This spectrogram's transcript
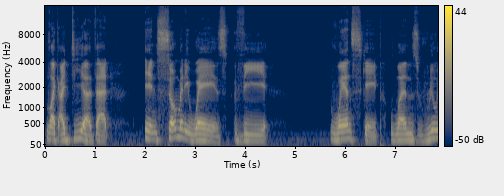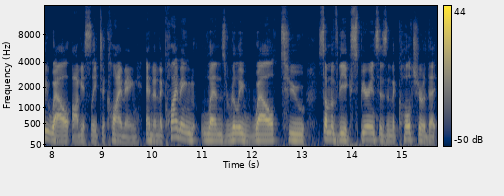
like idea that in so many ways the landscape lends really well obviously to climbing and then the climbing lends really well to some of the experiences and the culture that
